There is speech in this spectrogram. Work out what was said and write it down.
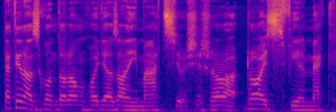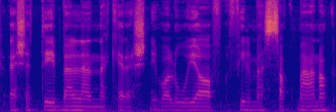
Tehát én azt gondolom, hogy az animációs és a rajzfilmek esetében lenne keresni valója a filmes szakmának.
